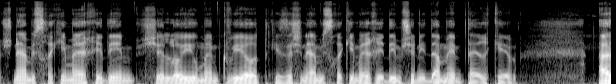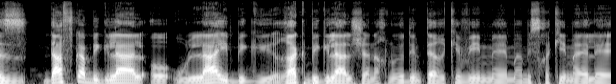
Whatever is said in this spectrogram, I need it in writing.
שני המשחקים היחידים שלא יהיו מהם קביעות, כי זה שני המשחקים היחידים שנדע מהם את ההרכב. אז דווקא בגלל, או אולי בג... רק בגלל שאנחנו יודעים את ההרכבים uh, מהמשחקים האלה,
